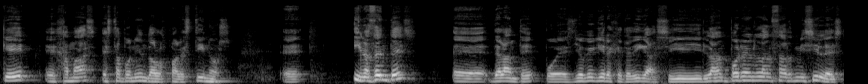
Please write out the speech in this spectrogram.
que eh, jamás está poniendo a los palestinos eh, inocentes eh, delante, pues yo qué quieres que te diga, si la, ponen lanzar misiles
